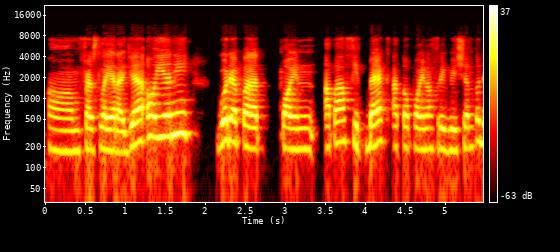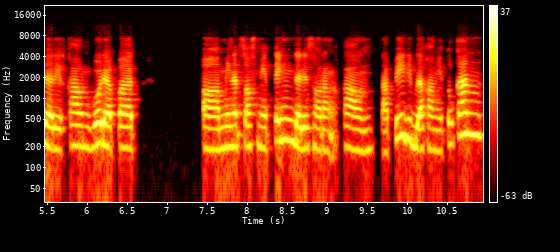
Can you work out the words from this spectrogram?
um, first layer aja, oh iya nih, gue dapat point apa feedback atau point of revision tuh dari account, gue dapat uh, minutes of meeting dari seorang account. Tapi di belakang itu kan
